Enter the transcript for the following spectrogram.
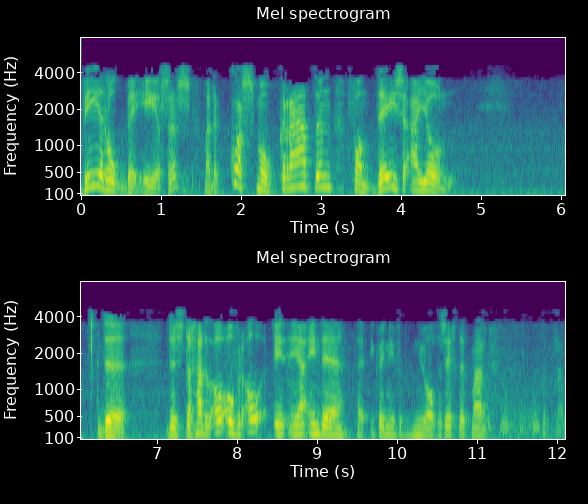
wereldbeheersers, maar de kosmokraten van deze aion. De, dus daar gaat het over al, in, ja, in de, ik weet niet of ik het nu al gezegd heb, maar, nou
